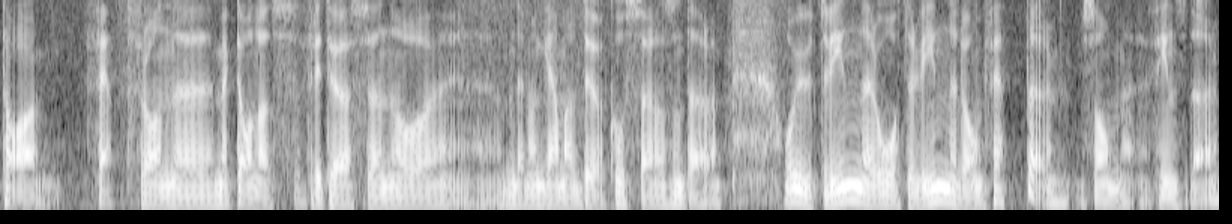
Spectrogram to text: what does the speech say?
ta, fett från eh, McDonalds-fritösen och eh, det är någon gammal död kossa och sånt där. Och utvinner och återvinner de fetter som finns där.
